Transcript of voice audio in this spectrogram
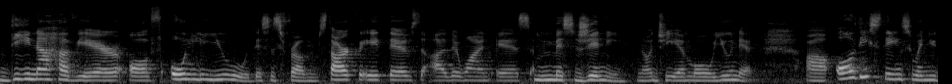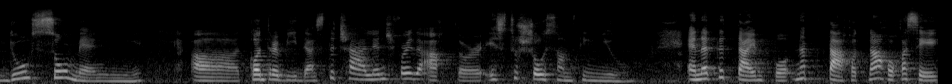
Dina Javier of Only You, this is from Star Creatives, the other one is Miss Ginny, no, GMO unit. Uh, all these things, when you do so many uh, contrabidas, the challenge for the actor is to show something new. And at the time po, natatakot na ako kasi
